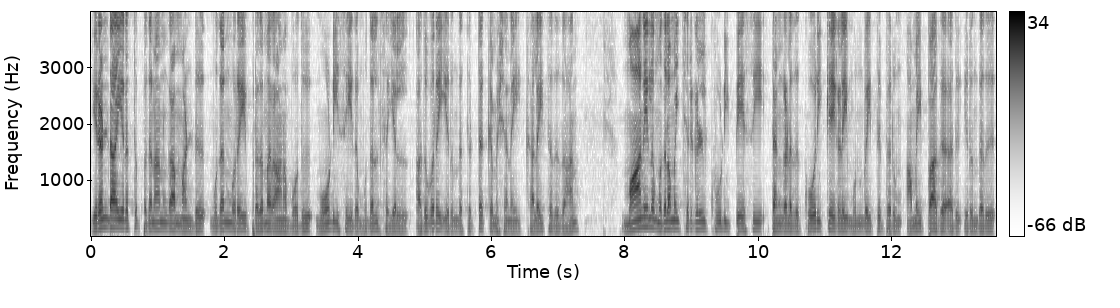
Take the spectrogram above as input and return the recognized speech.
இரண்டாயிரத்து பதினான்காம் ஆண்டு முதன்முறை பிரதமர் ஆனபோது மோடி செய்த முதல் செயல் அதுவரை இருந்த திட்டக் கமிஷனை கலைத்ததுதான் மாநில முதலமைச்சர்கள் கூடி பேசி தங்களது கோரிக்கைகளை முன்வைத்து பெறும் அமைப்பாக அது இருந்தது.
